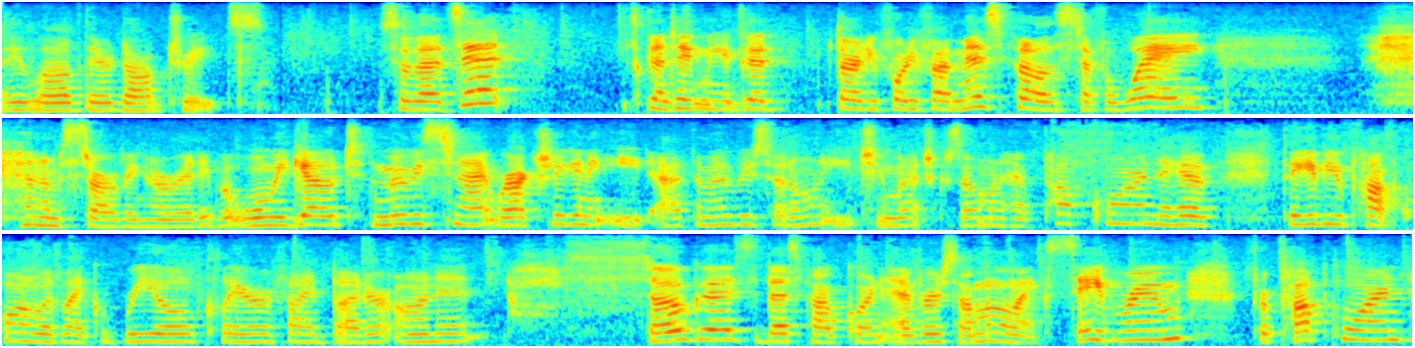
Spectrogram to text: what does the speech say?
they love their dog treats. So that's it. It's going to take me a good 30, 45 minutes to put all this stuff away. And I'm starving already. But when we go to the movies tonight, we're actually going to eat at the movies. So I don't want to eat too much because I want to have popcorn. They have, they give you popcorn with like real clarified butter on it. Oh, so good. It's the best popcorn ever. So I'm going to like save room for popcorn.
